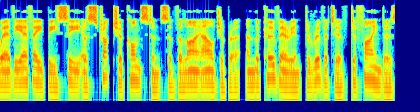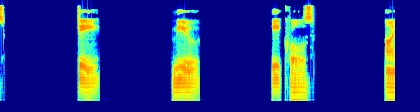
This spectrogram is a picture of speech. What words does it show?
where the FABC are structure constants of the Lie algebra, and the covariant derivative defined as d mu equals i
